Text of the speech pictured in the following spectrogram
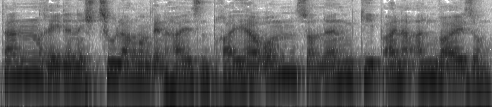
dann rede nicht zu lange um den heißen Brei herum, sondern gib eine Anweisung.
